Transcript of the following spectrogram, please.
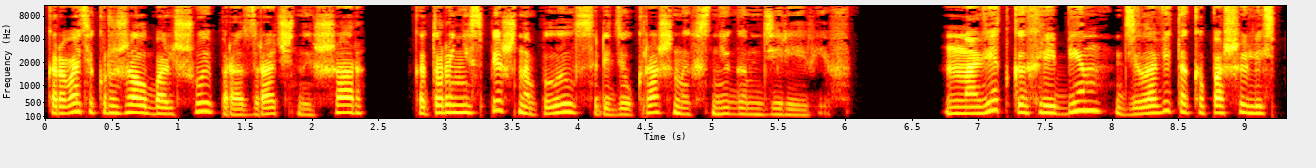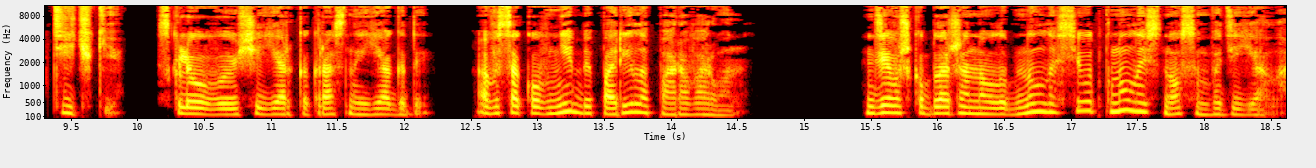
Кровать окружал большой прозрачный шар, который неспешно плыл среди украшенных снегом деревьев. На ветках рябин деловито копошились птички, склевывающие ярко-красные ягоды, а высоко в небе парила пара ворон. Девушка блаженно улыбнулась и уткнулась носом в одеяло.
